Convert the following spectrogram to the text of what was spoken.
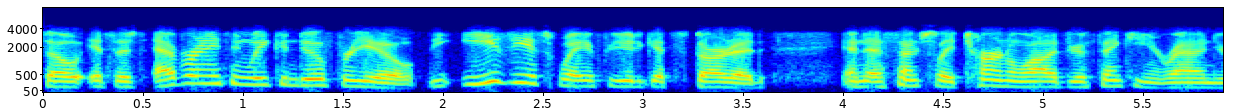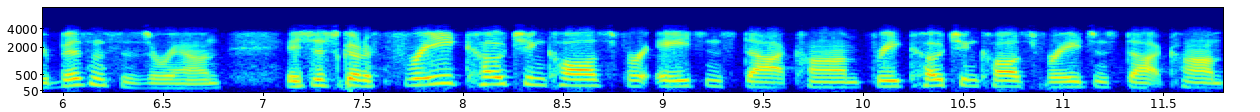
So if there's ever anything we can do for you, the easiest way for you to get started and essentially turn a lot of your thinking around, your businesses around, is just go to freecoachingcallsforagents.com, freecoachingcallsforagents.com.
